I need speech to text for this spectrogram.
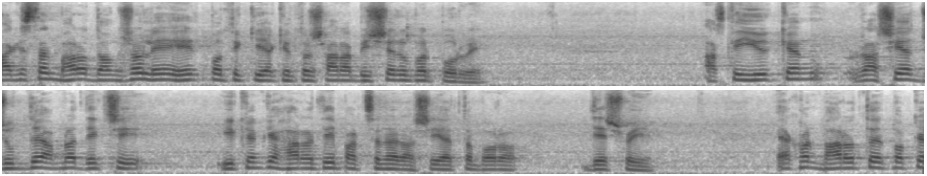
পাকিস্তান, ভারত ধ্বংস হলে এর প্রতিক্রিয়া কিন্তু সারা বিশ্বের উপর পড়বে। আজকে ইউক্রেন রাশিয়ার যুদ্ধে আমরা দেখছি ইউক্রেনকে হারাতেই পারছে না রাশিয়া, এত বড় দেশ হয়ে। এখন ভারতের পক্ষে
